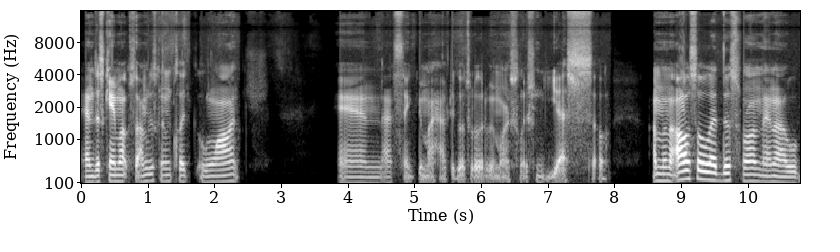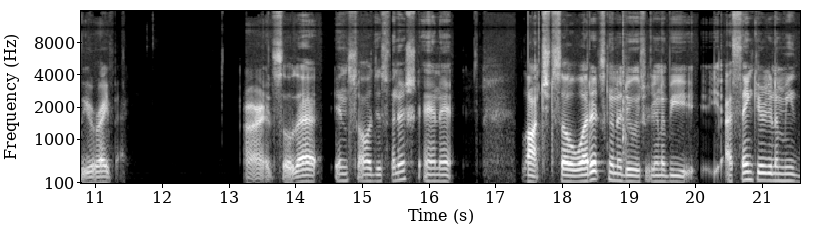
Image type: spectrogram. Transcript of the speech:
And this came up, so I'm just going to click launch. And I think you might have to go through a little bit more installation. Yes, so I'm going to also let this run and I will be right back. Alright, so that install just finished and it launched. So what it's going to do is you're going to be, I think you're going to need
